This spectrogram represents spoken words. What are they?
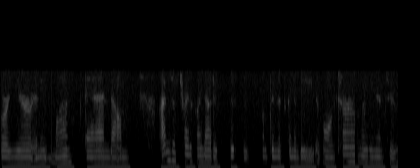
for a year and eight months, and um I'm just trying to find out if this is something that's going to be a long term, leading into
